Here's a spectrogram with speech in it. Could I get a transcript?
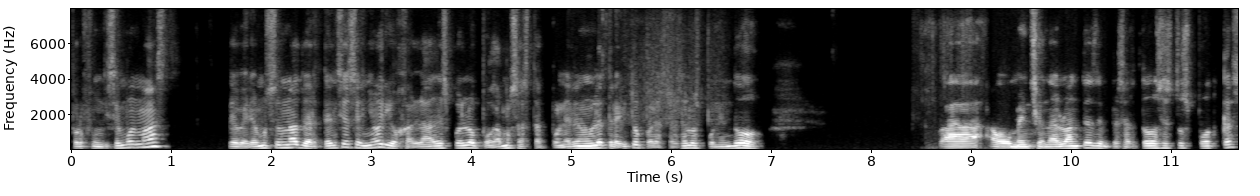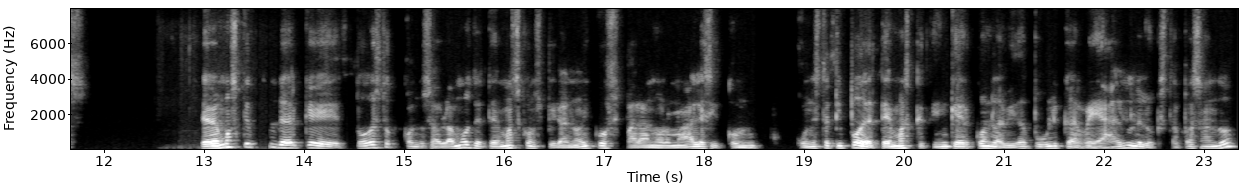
profundicemos más, deberíamos hacer una advertencia, señor, y ojalá después lo podamos hasta poner en un letrerito para estárselos poniendo a- o mencionarlo antes de empezar todos estos podcasts. Debemos entender que todo esto, cuando hablamos de temas conspiranoicos, paranormales y con, con este tipo de temas que tienen que ver con la vida pública real de lo que está pasando,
